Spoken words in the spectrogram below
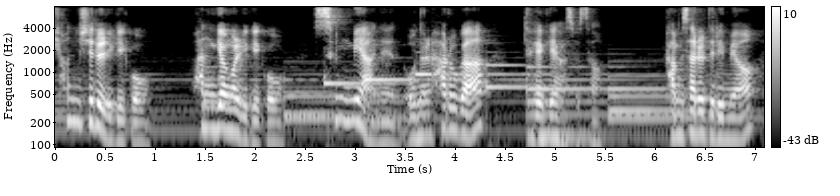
현실을 이기고 환경을 이기고 승리하는 오늘 하루가 되게 하소서. 감사를 드리며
